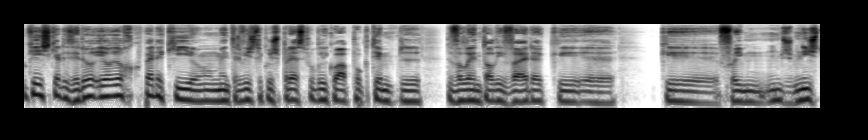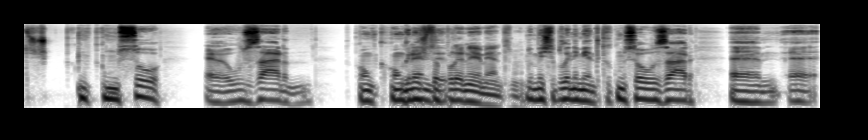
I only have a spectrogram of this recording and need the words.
O que é isto quer dizer? Eu, eu, eu, recupero aqui uma entrevista que o Expresso publicou há pouco tempo de, de Valente Oliveira, que, uh, que foi um dos ministros que começou a usar com, com grande. Do planeamento. Do ministro do planeamento, que começou a usar uh, uh,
